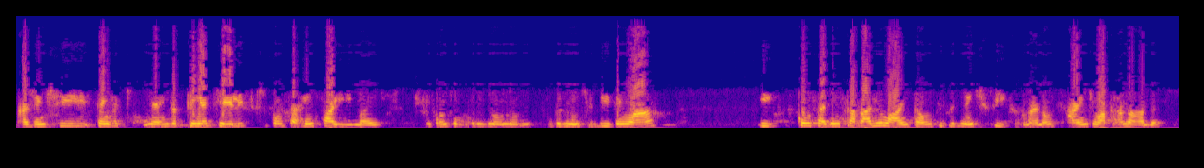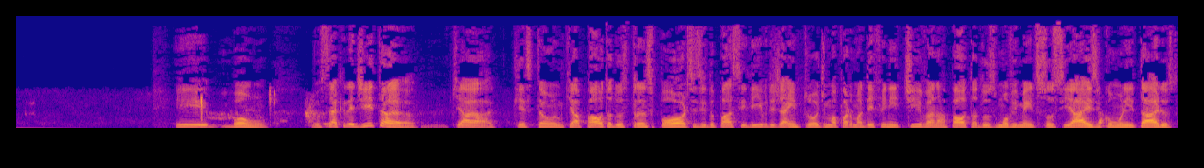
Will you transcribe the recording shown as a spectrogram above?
a gente tem, ainda tem aqueles que conseguem sair, mas enquanto outros não, simplesmente vivem lá e conseguem trabalho lá, então simplesmente ficam, né? Não saem de lá para nada. E, bom, você acredita que a questão, que a pauta dos transportes e do passe livre já entrou de uma forma definitiva na pauta dos movimentos sociais e comunitários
